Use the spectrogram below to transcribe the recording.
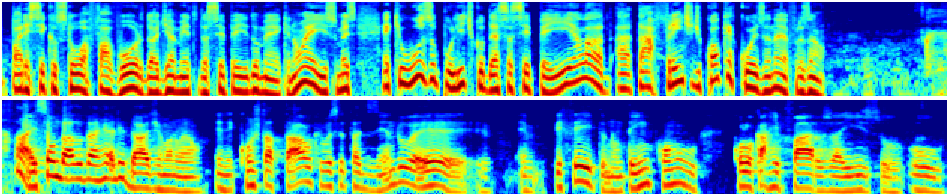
parecer que eu estou a favor do adiamento da CPI do MEC. Não é isso, mas é que o uso político dessa CPI, ela está à frente de qualquer coisa, né, Fruzão? Ah, esse é um dado da realidade, Emanuel. Constatar o que você está dizendo é, é, perfeito, não tem como colocar reparos a isso ou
